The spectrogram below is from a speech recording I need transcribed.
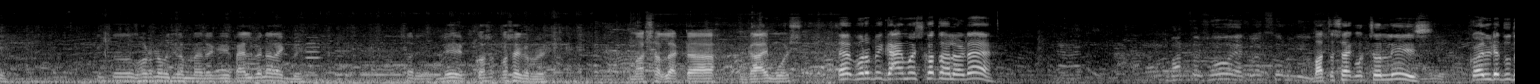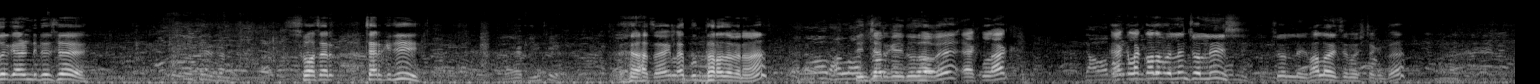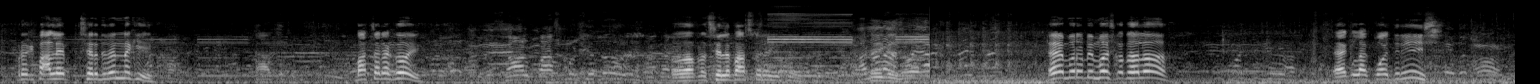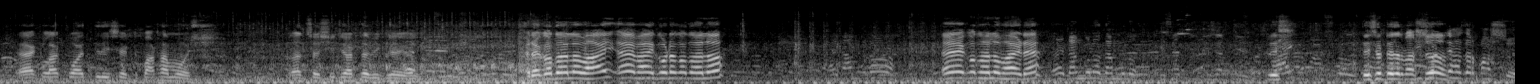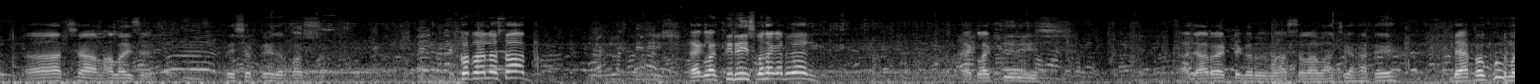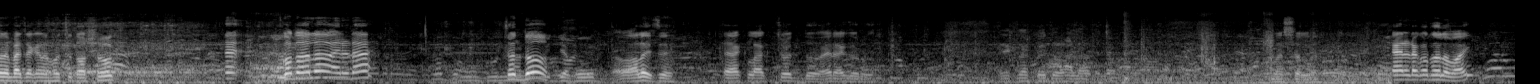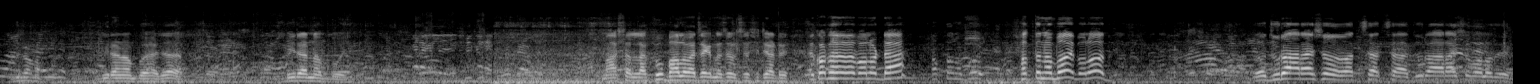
কিন্তু ঘটনা বুঝলাম না, এটা কি পাইলবে না রাখবে? সরি কষাই করবে। মাশাল্লাহ একটা গায়ে মোষ এ মুরব্বী গায়ে মোষ কত হলো এটা? বাচ্চাশো এক লাখ চল্লিশ। কয় লিটার দুধের গ্যারান্টি দিয়েছে? সোয়া চার চার কেজি? আচ্ছা এক লাখ দুধ ধরা যাবে না? তিন চার কেজি দুধ হবে এক লাখ। এক লাখ কত বললেন? চল্লিশ? চল্লিশ ভালো হয়েছে মোষটা কিন্তু হ্যাঁ? ওরা কি পালে ছেড়ে দেবেন নাকি? বাচ্চাটা কই? আপনার ছেলে পাস করে গেছে। ঠিক আছে। এ, মুরব্বী মোষ কত হলো? এক লাখ পঁয়ত্রিশ? এক লাখ পঁয়ত্রিশ একটা পাঠা আচ্ছা সিটি বিক্রি হয়ে এটা কত হলো ভাই? এ, ভাই, গোটা কত হলো? এ, কত হলো ভাই এটা? তেষট্টি হাজার পাঁচশো? আচ্ছা ভালো হয়েছে। তেষট্টি হাজার পাঁচশো। কত হলো সাদ এক লাখ তিরিশ, কোথায় কাটবেন? এক লাখ তিরিশ। আজ আরও একটা করবে মাসালাম আজকে হাটে ব্যাপক পরিমাণে বেচা কেনা হচ্ছে দর্শক। কত হলো এটা চোদ্দ? ভালো হয়েছে। এক লাখ চোদ্দ, এরা গরু। এক লাখ চোদ্দ ভালো মাসাল্লাহ এটা কত হলো ভাই? বিরানব্বই হাজার। বিরানব্বই। মাশাল্লাহ খুব ভালো বেচা কেনা চলছে সিটি হাটে। কত হবে সপ্তানব্বই সত্তানব্বই বলদ? জুরা আড়াইশো আচ্ছা আচ্ছা জুরা আড়াইশো বলদের।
